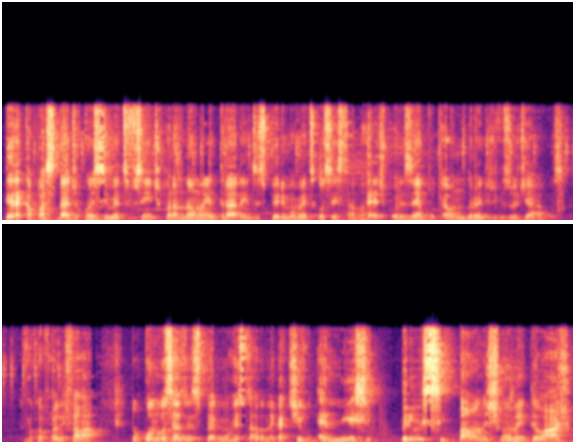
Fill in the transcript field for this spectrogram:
ter a capacidade de conhecimento suficiente para não entrar em desespero em momentos que você está no hedge, por exemplo, é um grande divisor de águas. Foi o que eu falei de falar. Então, quando você às vezes pega um resultado negativo, é neste principal, neste momento, eu acho,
